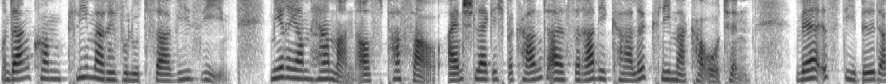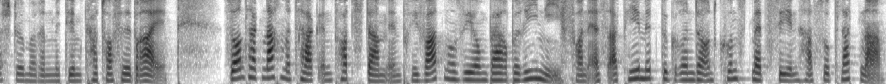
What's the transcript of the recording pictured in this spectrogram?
Und dann kommen Klimarevoluzer wie Sie. Miriam Herrmann aus Passau, einschlägig bekannt als radikale Klimakaotin. Wer ist die Bilderstürmerin mit dem Kartoffelbrei? Sonntagnachmittag in Potsdam im Privatmuseum Barberini von SAP-Mitbegründer und Kunstmäzen Hasso Plattner.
